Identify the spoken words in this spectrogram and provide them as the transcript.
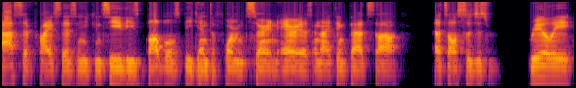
asset prices, and you can see these bubbles begin to form in certain areas. And I think that's uh, that's also just really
